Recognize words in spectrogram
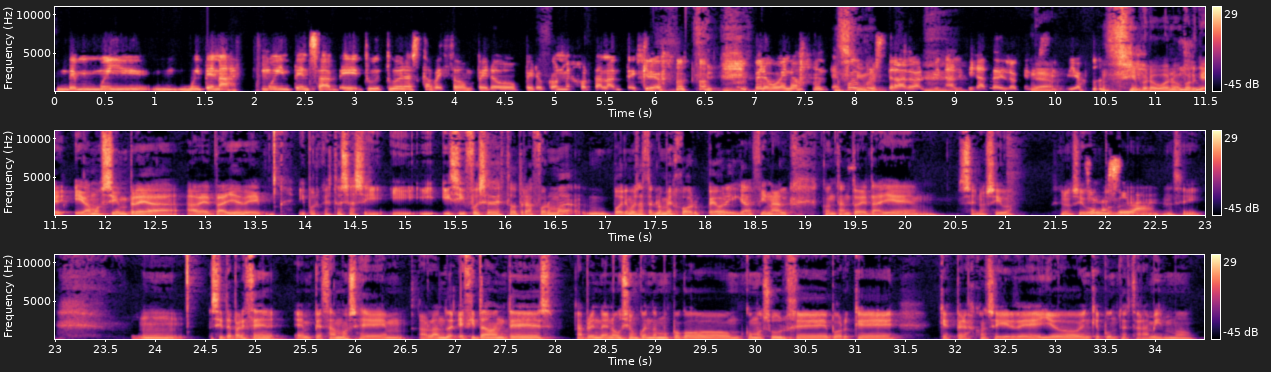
de, muy, muy tenaz, muy intensa. Eh, tú, tú, eras cabezón, pero, pero con mejor talante, creo. pero bueno, fue frustrado al final, fíjate de lo que nos sirvió. Sí, pero bueno, porque íbamos siempre a, a, detalle de, ¿y por qué esto es así? Y, y, y si fuese de esta otra forma, podríamos hacerlo mejor, peor, y que al final, con tanto detalle, se nos iba. Se nos iba. sí. Mm, si te parece, empezamos eh, hablando. He citado antes Aprende Notion. Cuéntame un poco cómo surge, por qué, qué esperas conseguir de ello, en qué punto está ahora mismo.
